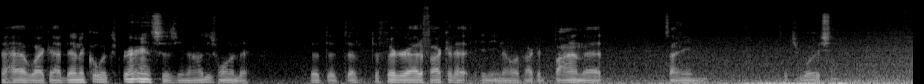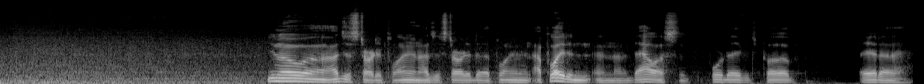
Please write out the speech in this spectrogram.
to have like identical experiences you know i just wanted to to, to, to figure out if i could ha- you know if i could find that same situation. You know uh, i just started playing. I just started uh, playing. I played in, in uh, dallas at the poor david's pub. They had a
